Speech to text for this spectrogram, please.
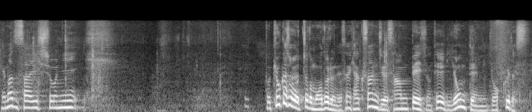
でまず最初に教科書ちょっと戻るんですね133ページの定理4.6です。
